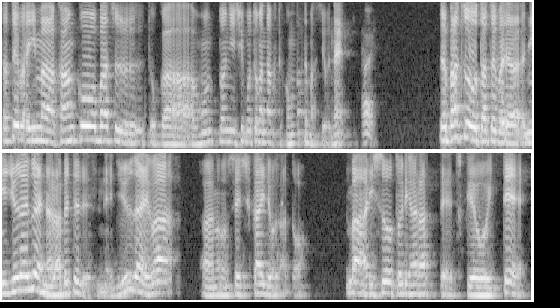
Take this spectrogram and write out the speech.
例えば今、観光バスとか、本当に仕事がなくて困ってますよね。はい。でバスを例えば20台ぐらい並べてですね、10台はあの接種会場だと。まあ、椅子を取り払って、机を置いて、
